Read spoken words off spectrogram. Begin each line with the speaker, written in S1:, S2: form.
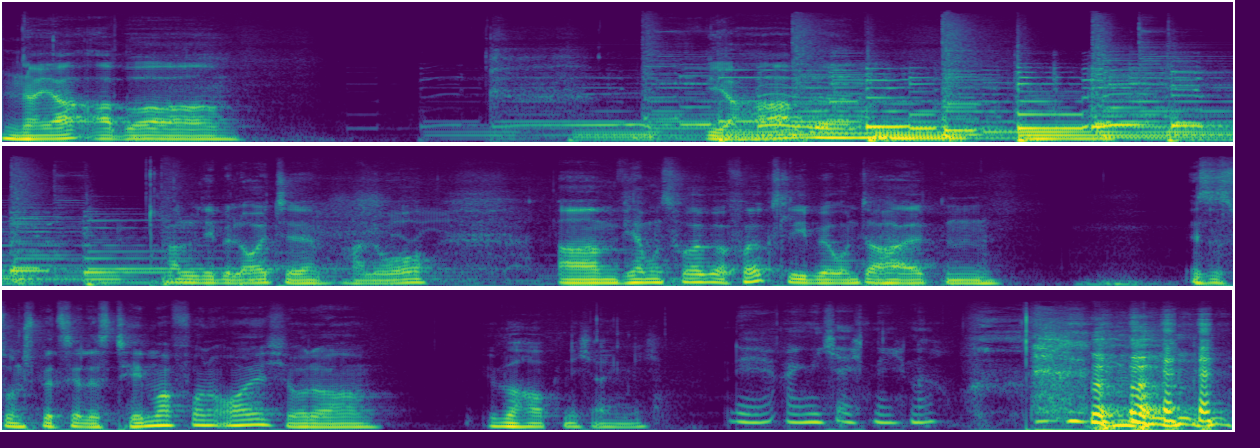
S1: Naja, aber wir haben. Hallo, liebe Leute, hallo. Ähm, wir haben uns vorher über Volksliebe unterhalten. Ist es so ein spezielles Thema von euch oder?
S2: Überhaupt nicht eigentlich.
S3: Nee, eigentlich echt nicht, ne?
